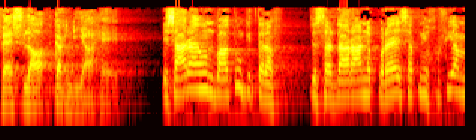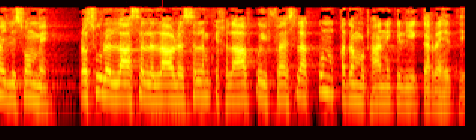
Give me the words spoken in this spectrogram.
فیصلہ کر لیا ہے۔ اشارہ ہے ان باتوں کی طرف جو سرداران قریش اپنی خفیہ مجلسوں میں رسول اللہ صلی اللہ علیہ وسلم کے خلاف کوئی فیصلہ کن قدم اٹھانے کے لیے کر رہے تھے۔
